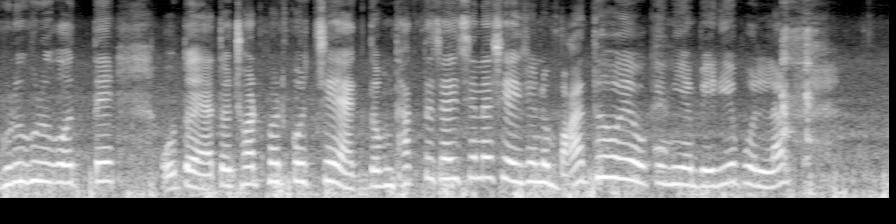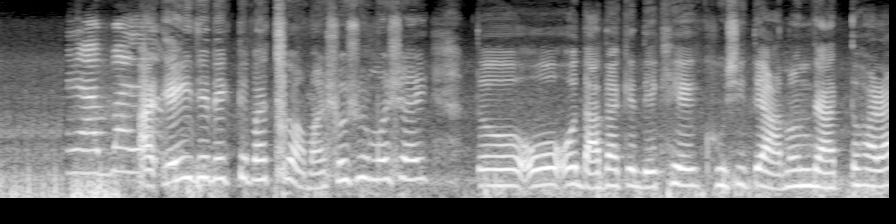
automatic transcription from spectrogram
ঘুরু ঘুরু করতে। ও তো এত ছটফট করছে, একদম থাকতে চাইছে না, সেই জন্য বাধ্য হয়ে ওকে নিয়ে বেরিয়ে পড়লাম। আর এই যে দেখতে পাচ্ছ আমার শ্বশুরমশাই, তো ও ও দাদাকে দেখে খুশিতে, আনন্দে আত্মহারা।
